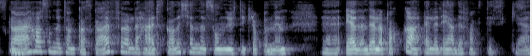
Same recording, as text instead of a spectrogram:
Skal mm. jeg ha sånne tanker? Skal jeg føle det her? Skal det kjennes sånn ut i kroppen min? Eh, er det en del av pakka, eller er det faktisk eh,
